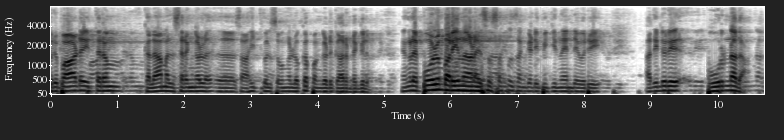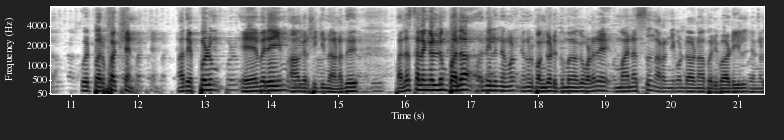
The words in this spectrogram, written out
ഒരുപാട് ഇത്തരം കലാമത്സരങ്ങൾ സാഹിത്യോത്സവങ്ങളിലൊക്കെ പങ്കെടുക്കാറുണ്ടെങ്കിലും ഞങ്ങൾ എപ്പോഴും പറയുന്നതാണ് എസ് എസ് എഫ് സംഘടിപ്പിക്കുന്നതിന്റെ ഒരു അതിന്റെ ഒരു പൂർണത ഒരു പെർഫെക്ഷൻ അതെപ്പോഴും ഏവരെയും ആകർഷിക്കുന്നതാണ്. അത് പല സ്ഥലങ്ങളിലും പല ഇതിലും ഞങ്ങൾ ഞങ്ങൾ പങ്കെടുക്കുമ്പോൾ നമുക്ക് വളരെ മനസ്സ് നിറഞ്ഞുകൊണ്ടാണ് ആ പരിപാടിയിൽ ഞങ്ങൾ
